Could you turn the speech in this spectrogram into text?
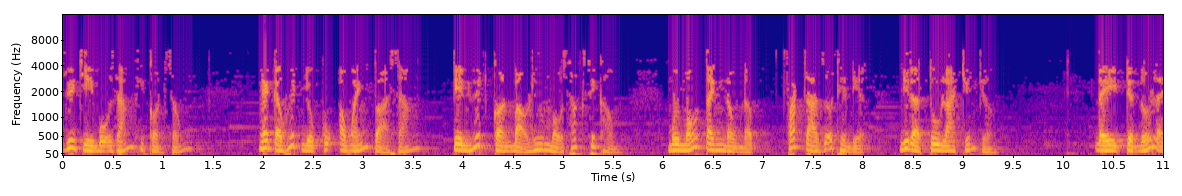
Duy trì bộ dáng khi còn sống. Ngay cả huyết nhục cũng óng ánh tỏa sáng, Tiền huyết còn bảo lưu màu sắc xích hồng, Mùi máu tanh nồng đậm phát ra giữa thiên địa như là tu la chiến trường Đây tuyệt đối là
